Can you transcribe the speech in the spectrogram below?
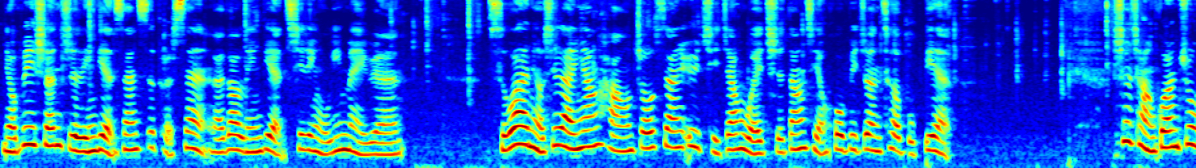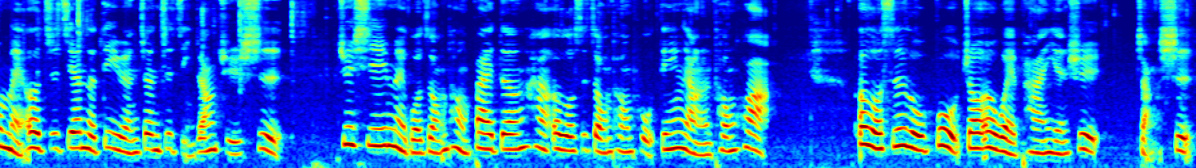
纽币升值零点三四 percent，来到零点七零五一美元。此外，纽西兰央行周三预期将维持当前货币政策不变。市场关注美俄之间的地缘政治紧张局势。据悉，美国总统拜登和俄罗斯总统普京两人通话。俄罗斯卢布周二尾盘延续涨势。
